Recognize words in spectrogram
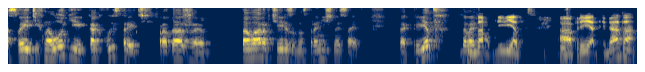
своей технологией, как выстроить продажи товаров через одностраничный сайт. Так, привет. Давай. Да, привет. А, привет, ребята.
